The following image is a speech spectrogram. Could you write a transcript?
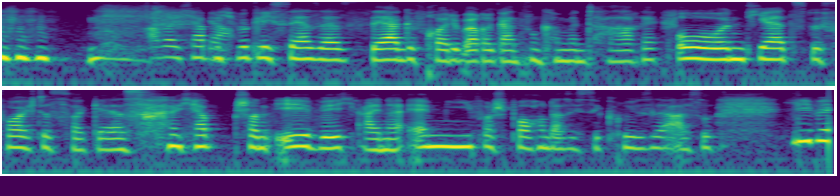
Aber ich habe ja. mich wirklich sehr, sehr, sehr gefreut über eure ganzen Kommentare. Und jetzt, bevor ich das vergesse, ich habe schon ewig einer Emmy versprochen, dass ich sie grüße. Also, liebe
